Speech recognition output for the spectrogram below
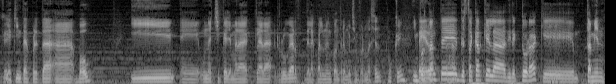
Ok. Y aquí interpreta a Bo. Y eh, una chica llamada Clara Rugard, de la cual no encontré mucha información. Ok. Importante destacar que la directora, que también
